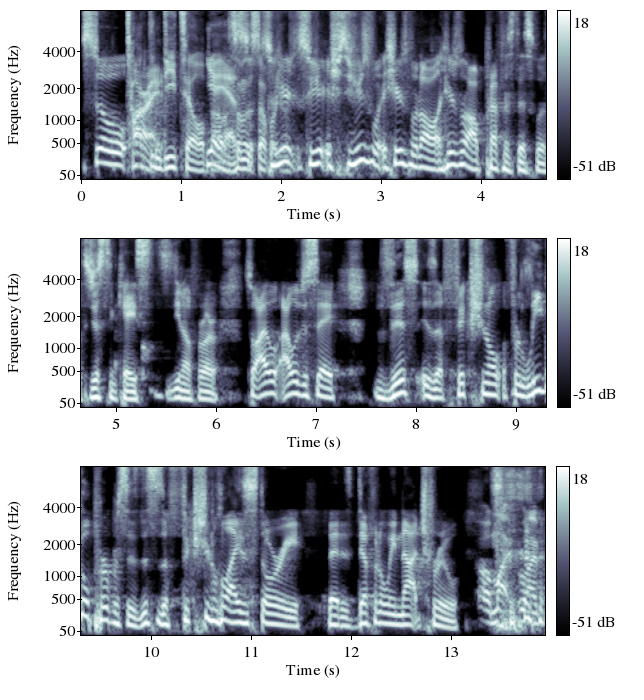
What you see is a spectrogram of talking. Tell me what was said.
So talked in detail about yeah, yeah. some So, of the stuff so, we're here, so, here, so here's what here's what I'll here's what I'll preface this with, just in case you know. For so I I will just say this is a fictional for legal purposes. This is a fictionalized story that is definitely not true. Oh my, my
